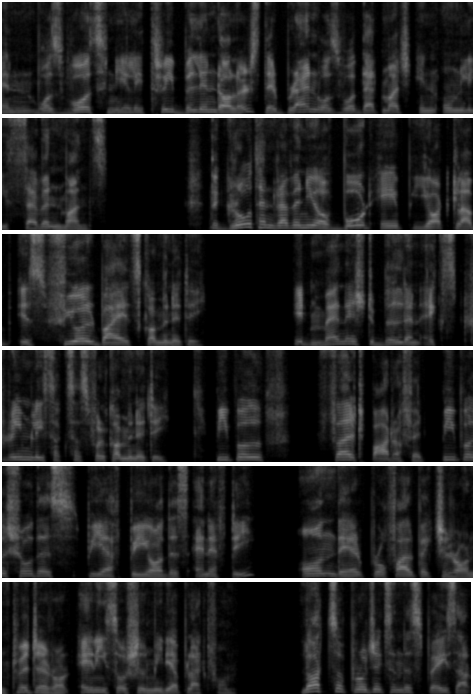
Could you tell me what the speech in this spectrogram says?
and was worth nearly $3 billion. Their brand was worth that much in only seven months. The growth and revenue of Bored Ape Yacht Club is fueled by its community. It managed to build an extremely successful community. People felt part of it. People show this PFP or this NFT on their profile picture on Twitter or any social media platform. Lots of projects in this space are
